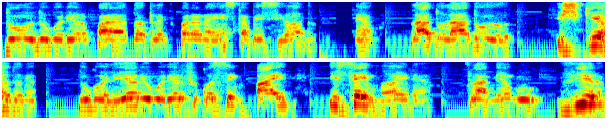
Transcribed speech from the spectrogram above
do, do goleiro do Atlético Paranaense cabeceando né? lá do lado esquerdo né? do goleiro, e o goleiro ficou sem pai e sem mãe. Né? Flamengo vira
